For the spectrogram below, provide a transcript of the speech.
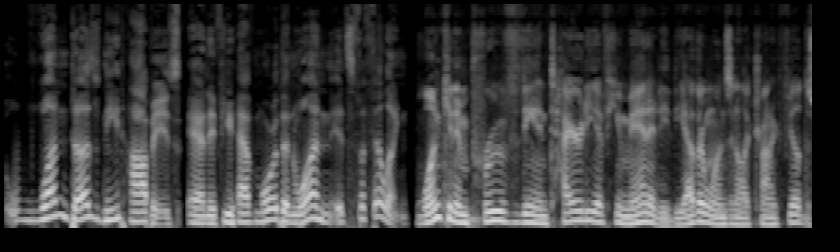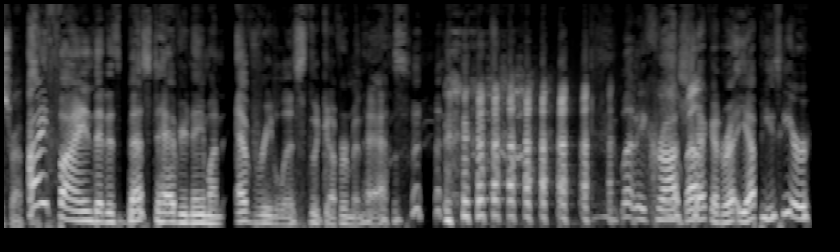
one does need hobbies. And if you have more than one, it's fulfilling. One can improve the entirety of humanity. The other one's an electronic field disruptor. I find that it's best to have your name on every list the government has. Let me cross check and re- yep, he's here.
